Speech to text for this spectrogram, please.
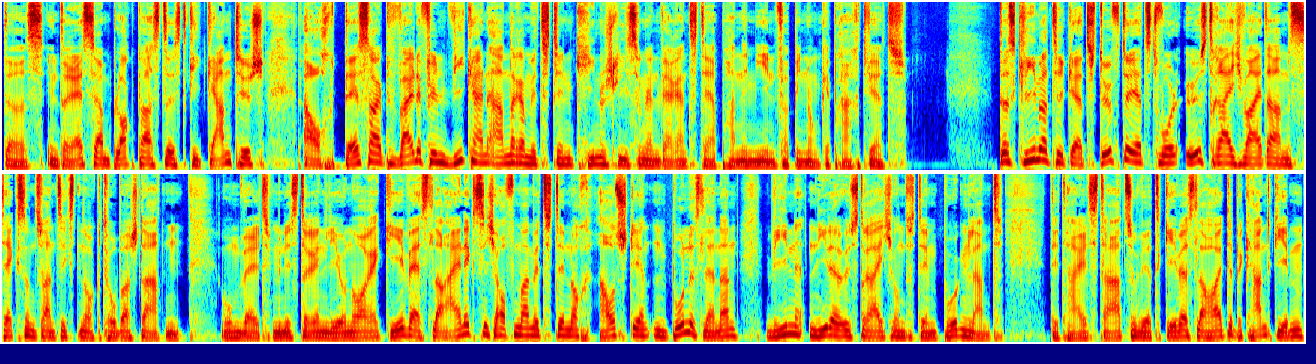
Das Interesse am Blockbuster ist gigantisch, auch deshalb, weil der Film wie kein anderer mit den Kinoschließungen während der Pandemie in Verbindung gebracht wird. Das Klimaticket dürfte jetzt wohl österreichweit am 26. Oktober starten. Umweltministerin Leonore Gewessler einigt sich offenbar mit den noch ausstehenden Bundesländern Wien, Niederösterreich und dem Burgenland. Details dazu wird Gewessler heute bekannt geben.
